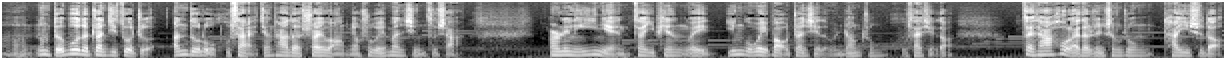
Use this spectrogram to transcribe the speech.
嗯，那么德波的传记作者安德鲁胡塞将他的衰亡描述为慢性自杀。二零零一年，在一篇为英国卫报撰写的文章中，胡塞写道，在他后来的人生中，他意识到。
